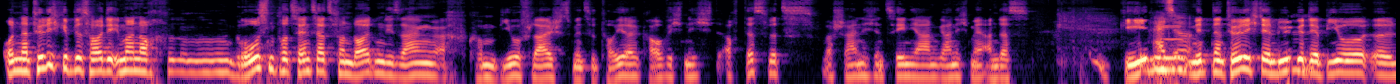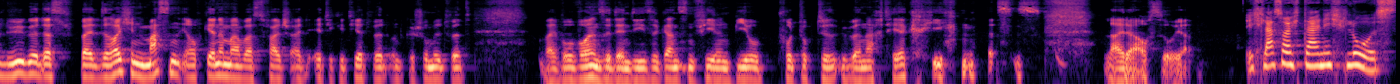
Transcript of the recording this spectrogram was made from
Und natürlich gibt es heute immer noch einen großen Prozentsatz von Leuten, die sagen, ach komm, Biofleisch ist mir zu teuer, kaufe ich nicht. Auch das wird es wahrscheinlich in zehn Jahren gar nicht mehr anders geben. Also, mit natürlich der Lüge, der Bio-Lüge, dass bei solchen Massen auch gerne mal was falsch etikettiert wird und geschummelt wird. Weil wo wollen sie denn diese ganzen vielen Bioprodukte über Nacht herkriegen? Das ist leider auch so, ja. Ich lasse euch da nicht los.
